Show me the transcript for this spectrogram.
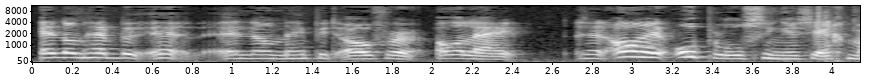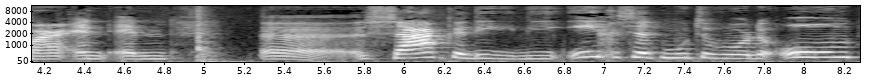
en, dan heb, eh, en dan heb je het over allerlei, er zijn allerlei oplossingen, zeg maar, en, en eh, zaken die, die ingezet moeten worden om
